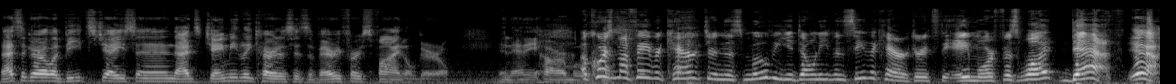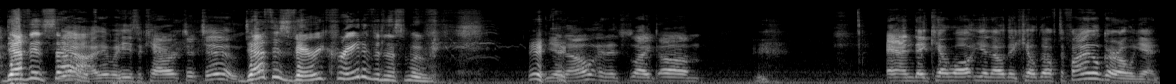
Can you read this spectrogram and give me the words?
That's the girl that beats Jason. That's Jamie Lee Curtis is the very first final girl in any horror movie. Of course, my favorite character in this movie, you don't even see the character. It's the amorphous what? Death. yeah, Death itself. yeah, he's a character too. Death is very creative in this movie. you know, and it's like, um, and they kill all, you know, they killed off the final girl again.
